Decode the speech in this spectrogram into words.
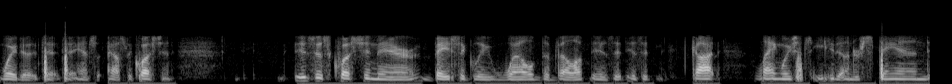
way to to, to answer, ask the question. Is this questionnaire basically well developed? Is it is it got language that's easy to understand?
